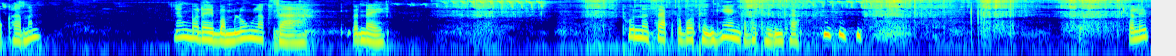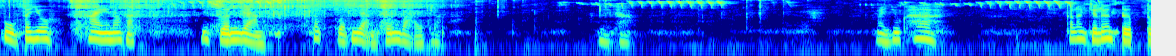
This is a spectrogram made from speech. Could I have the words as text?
กค่ะมัน ยังบ่ได้บำรุงรักษาเป็นใดทุนทรัพย์ก็บ่ถึงแห้งก็บ่ถึงค่ะ ก็เลยปลูกตะยูให้เนาะค่ะมีสวนอย่างทั้งสวนอย่างสวนหวายแล้วนี่ค่ะไมายุค่ากำลังจะเริ่มเติบโต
